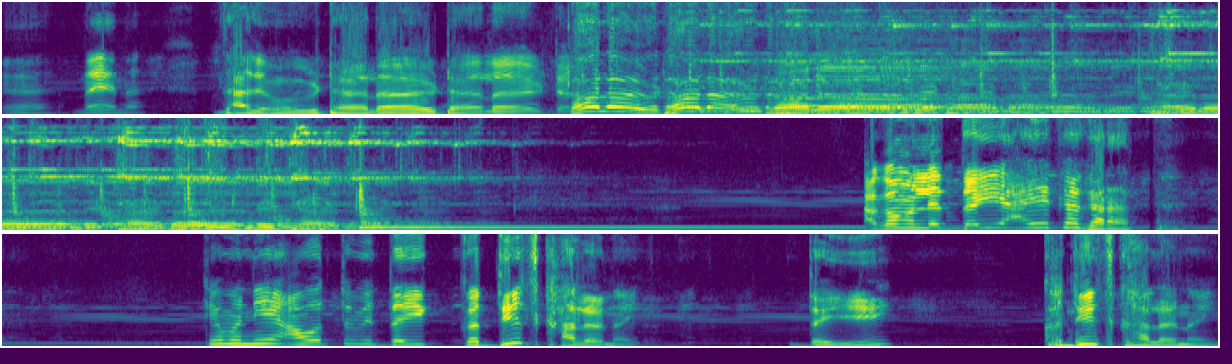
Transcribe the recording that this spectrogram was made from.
नाही ना? जा दे मग विठ्ठल विठ्ठल विठ्ठल विठाला विठाला विठाला विठाला विठाला विठाला विठाला अगं म्हणले दही आहे का घरात? ते म्हणे अहो तुम्ही दही कधीच खाल्लं नाही. दही कधीच खाल्लं नाही.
